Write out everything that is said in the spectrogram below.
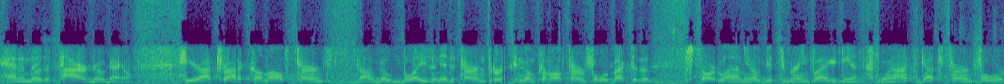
had another tire go down. Here I try to come off turn. I go blazing into turn three and gonna come off turn four back to the start line. You know, get the green flag again. When I got to turn four,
